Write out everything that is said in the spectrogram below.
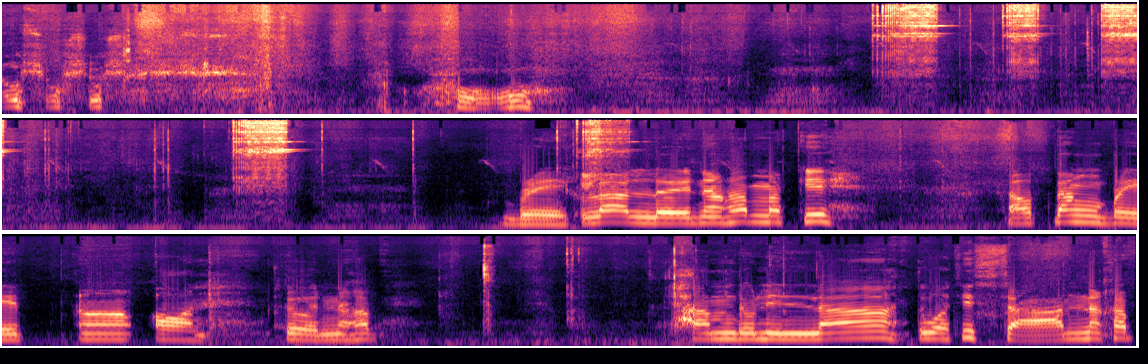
โอ้โหโอ้โหโอ้โห เบรกลั่นเลยนะครับเมื่อกี้เราตั้งเบรกอ่อนเกินนะครับทำดุลิลละตัวที่สามนะครับ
